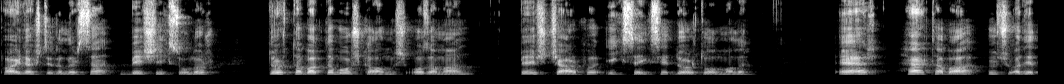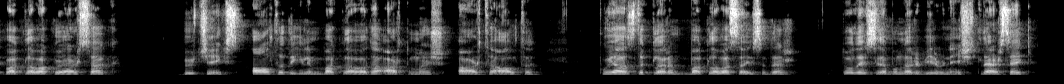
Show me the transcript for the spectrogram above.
paylaştırılırsa 5x olur. 4 tabakta boş kalmış. O zaman 5 çarpı x eksi 4 olmalı. Eğer her tabağa 3 adet baklava koyarsak 3x 6 dilim baklava da artmış artı 6. Bu yazdıklarım baklava sayısıdır. Dolayısıyla bunları birbirine eşitlersek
